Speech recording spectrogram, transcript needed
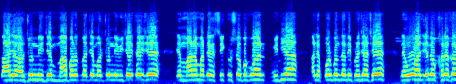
તો આજે અર્જુનની જેમ મહાભારતમાં જેમ અર્જુનની વિજય થઈ છે, એમ મારા માટે શ્રી કૃષ્ણ ભગવાન મીડિયા અને પોરબંદરની પ્રજા છે. ને હું આજ એનો ખરેખર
